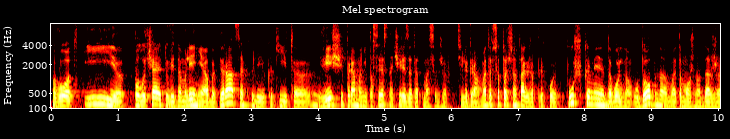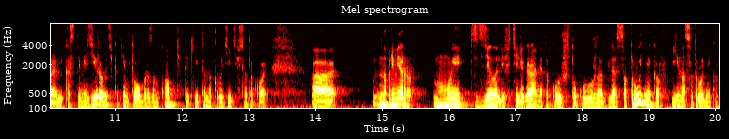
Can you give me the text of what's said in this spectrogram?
вот, и получает уведомления об операциях или какие-то вещи прямо непосредственно через этот мессенджер Telegram. Это все точно так же приходит пушками, довольно удобно, это можно даже и кастомизировать каким-то образом, кнопки какие-то накрутить и все такое. А, например, мы сделали в Телеграме такую штуку уже для сотрудников, и на сотрудниках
